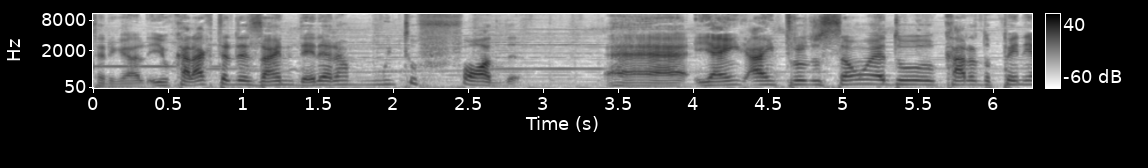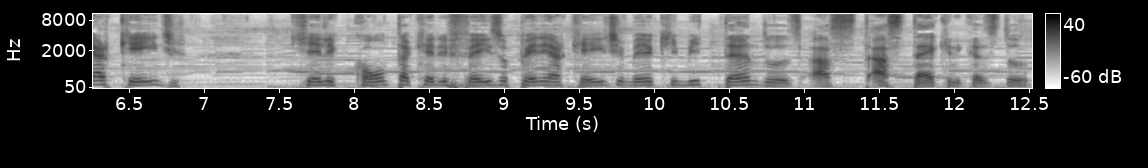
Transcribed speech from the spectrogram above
Tá ligado? E o character design dele era muito foda. É, e a, a introdução é do cara do Penny Arcade. Que ele conta que ele fez o Penny Arcade meio que imitando as, as técnicas do,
